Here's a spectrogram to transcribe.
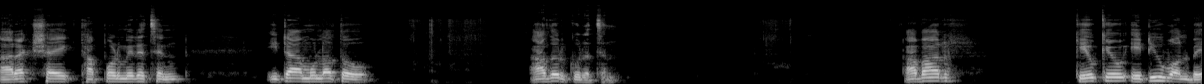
আর এক শায়েক থাপ্পড় মেরেছেন, এটা মূলত আদর করেছেন। আবার কেউ কেউ এটিও বলবে,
